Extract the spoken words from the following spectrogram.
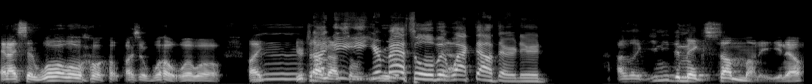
and I said, whoa, whoa, whoa, whoa. I said, whoa, whoa, whoa. Like mm, you're talking about some, your math's a little bit yeah. whacked out there, dude. I was like, you need to make some money, you know?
